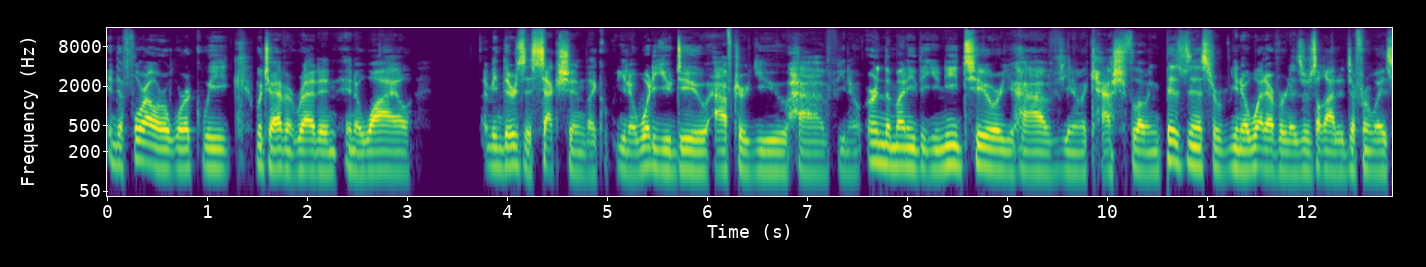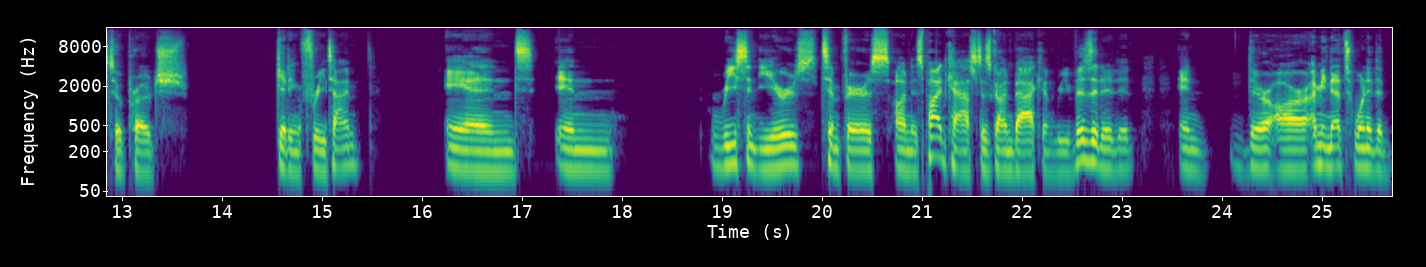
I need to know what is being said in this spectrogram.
in the four hour work week, which I haven't read in, in a while. I mean, there's a section like, you know, what do you do after you have, you know, earned the money that you need to, or you have, you know, a cash flowing business or, you know, whatever it is. There's a lot of different ways to approach getting free time. And in recent years, Tim Ferriss on his podcast has gone back and revisited it. And there are, I mean, that's one of the,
